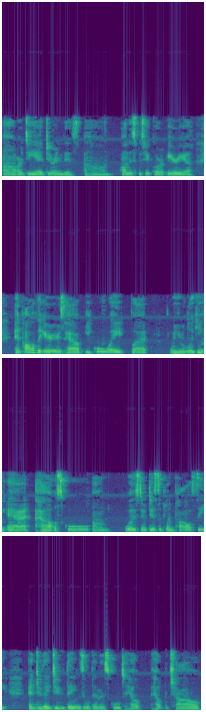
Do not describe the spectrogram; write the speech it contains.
Uh, or did during this um, on this particular area, and all the areas have equal weight. But when you're looking at how a school, um, what is their discipline policy, and do they do things within the school to help help the child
